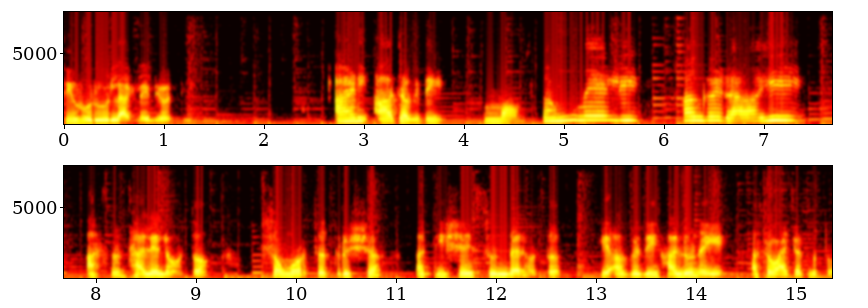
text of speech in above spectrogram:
ती हुरहुर लागलेली होती. आणि आज अगदी मौसम मेली अंगडाई असंच झालेलं होतं. समोरचं दृश्य अतिशय सुंदर होतं की अगदी हलू नये असं वाटत होतं.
